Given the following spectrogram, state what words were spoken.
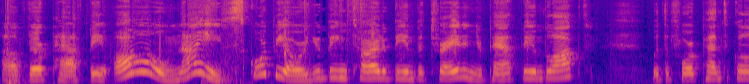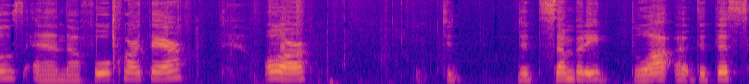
of their path being... Oh, nice. Scorpio, are you being tired of being betrayed and your path being blocked? With the Four Pentacles and the Fool card there. Or did, did somebody block... Uh, did this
